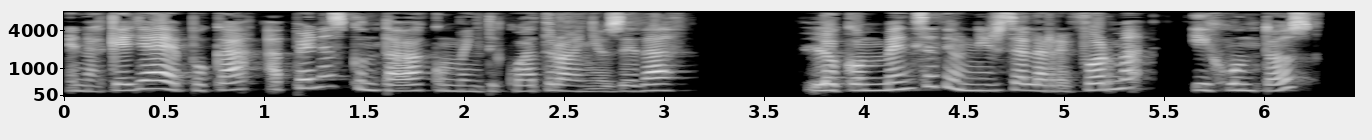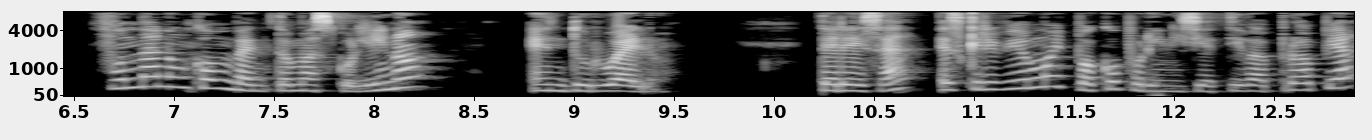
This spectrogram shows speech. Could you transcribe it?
en aquella época, apenas contaba con 24 años de edad. Lo convence de unirse a la reforma y juntos fundan un convento masculino en Duruelo. Teresa escribió muy poco por iniciativa propia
